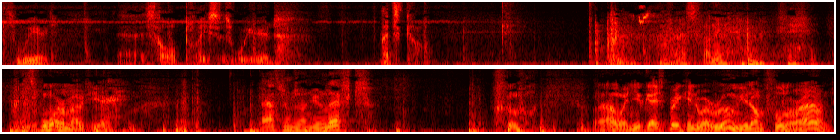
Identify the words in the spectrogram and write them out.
It's weird. Yeah, this whole place is weird. Let's go. Oh, that's funny. It's warm out here. Bathroom's on your left. Well, when you guys break into a room, you don't fool around.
